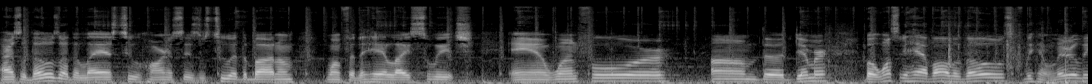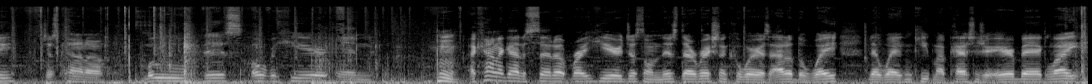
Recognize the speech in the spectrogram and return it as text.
all right, so those are the last two harnesses. There's two at the bottom, one for the headlight switch and one for um, the dimmer. But once we have all of those, we can literally just kind of move this over here and hmm, I kind of got it set up right here just on this direction where it's out of the way. That way I can keep my passenger airbag light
